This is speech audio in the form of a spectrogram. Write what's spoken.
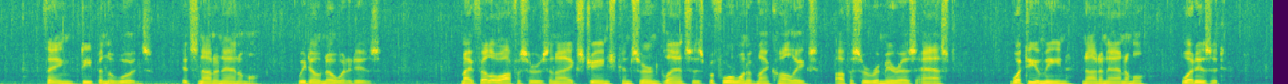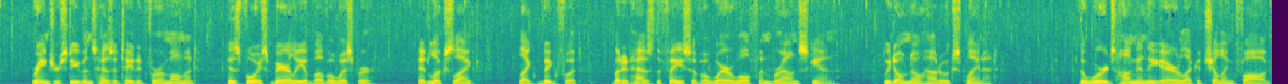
thing deep in the woods. It's not an animal. We don't know what it is. My fellow officers and I exchanged concerned glances before one of my colleagues, Officer Ramirez, asked, What do you mean, not an animal? What is it? Ranger Stevens hesitated for a moment, his voice barely above a whisper. It looks like, like Bigfoot, but it has the face of a werewolf and brown skin. We don't know how to explain it. The words hung in the air like a chilling fog.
